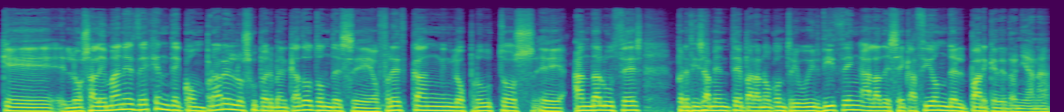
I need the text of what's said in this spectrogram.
que los alemanes dejen de comprar en los supermercados donde se ofrezcan los productos andaluces, precisamente para no contribuir, dicen, a la desecación del parque de Doñana.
